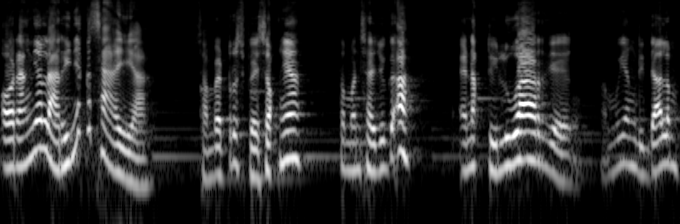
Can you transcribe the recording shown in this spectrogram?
orangnya larinya ke saya. Sampai terus besoknya teman saya juga ah enak di luar ya. Kamu yang di dalam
